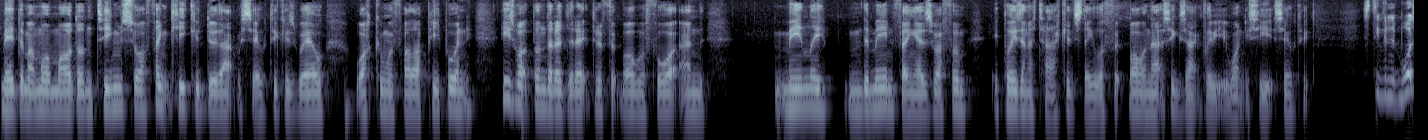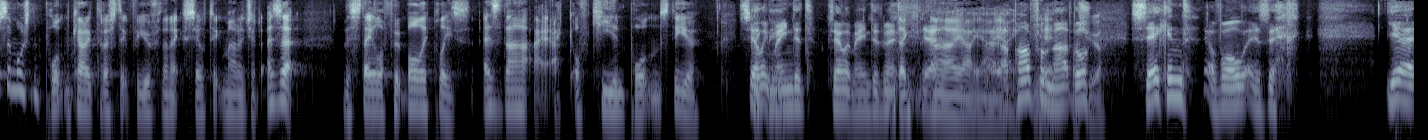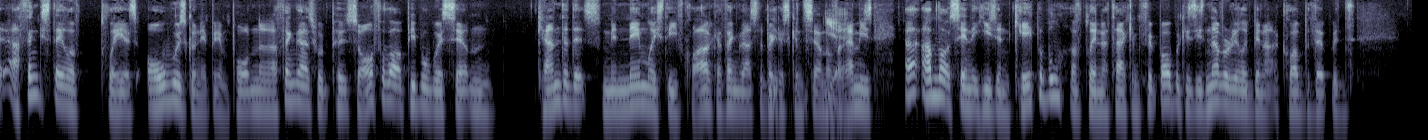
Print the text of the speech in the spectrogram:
made them a more modern team. So I think he could do that with Celtic as well, working with other people. And he's worked under a director of football before, and mainly the main thing is with him, he plays an attacking style of football, and that's exactly what you want to see at Celtic. Stephen, what's the most important characteristic for you for the next Celtic manager? Is it the style of football he plays? Is that of key importance to you? Celtic minded, Celtic minded, mate. Dig- aye, aye, aye, aye. Apart from Yeah, that, though, sure. second of all is, uh, yeah, I think style of play is always going to be important, and I think that's what puts off a lot of people with certain candidates. I mean, namely Steve Clarke. I think that's the biggest concern over him. He's, I'm not saying that he's incapable of playing attacking football because he's never really been at a club that would,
